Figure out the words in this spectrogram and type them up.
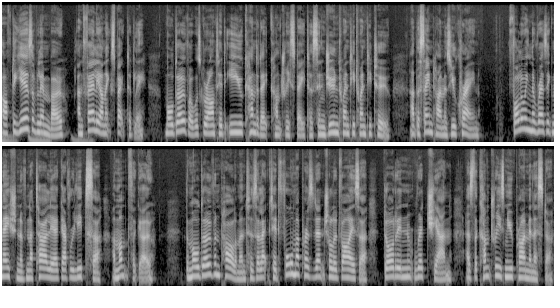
After years of limbo, and fairly unexpectedly, Moldova was granted EU candidate country status in June 2022, at the same time as Ukraine. Following the resignation of Natalia Gavrilitsa a month ago, the Moldovan parliament has elected former presidential advisor Dorin Recean as the country's new prime minister.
